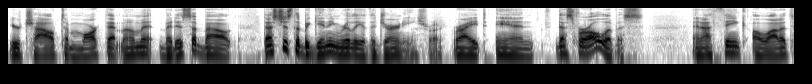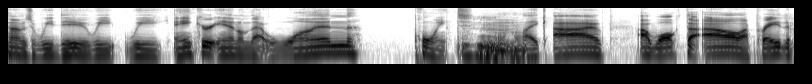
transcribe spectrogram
your child to mark that moment. But it's about that's just the beginning, really, of the journey. That's right. Right, and that's for all of us. And I think a lot of times we do we we anchor in on that one point. Mm-hmm. Mm-hmm. Like I I walked the aisle, I prayed a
